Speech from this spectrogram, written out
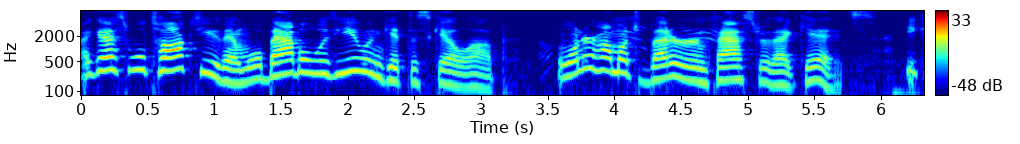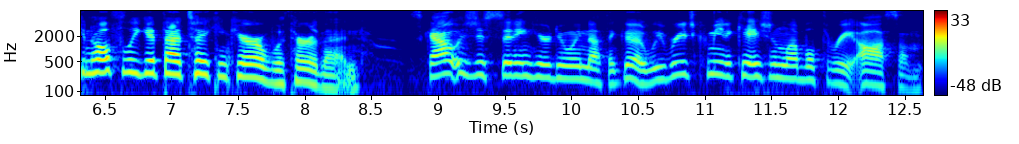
I guess we'll talk to you then. We'll babble with you and get the skill up. I wonder how much better and faster that gets. He can hopefully get that taken care of with her then. Scout is just sitting here doing nothing. Good. We reached communication level three. Awesome.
